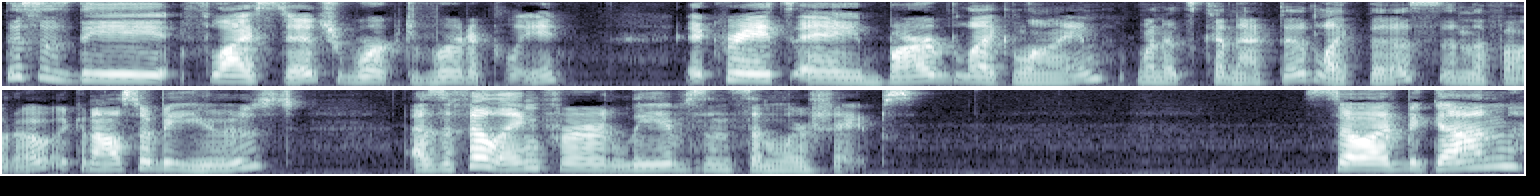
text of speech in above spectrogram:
This is the fly stitch worked vertically. It creates a barbed like line when it's connected like this in the photo. It can also be used as a filling for leaves and similar shapes. So I've begun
